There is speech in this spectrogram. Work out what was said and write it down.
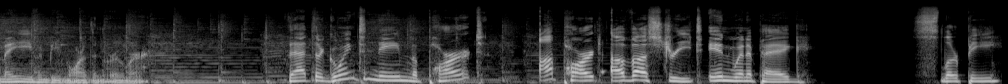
may even be more than rumor, that they're going to name the part, a part of a street in Winnipeg, Slurpee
